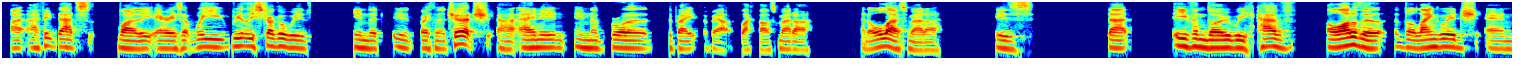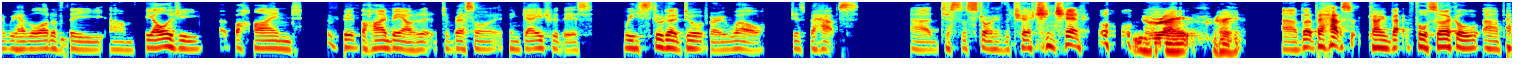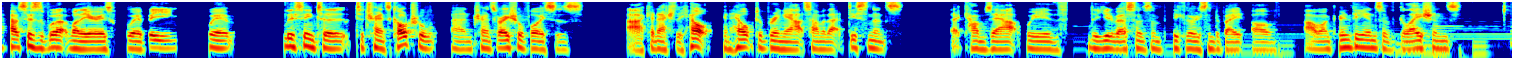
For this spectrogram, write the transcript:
I, I think that's one of the areas that we really struggle with in the in, both in the church uh, and in in a broader debate about Black Lives Matter and All Lives Matter is that even though we have a lot of the the language and we have a lot of the um, theology behind behind being able to, to wrestle and engage with this, we still don't do it very well. Just perhaps uh, just the story of the church in general. right, right. Uh, but perhaps going back full circle, uh, perhaps this is one of the areas where being where listening to to transcultural and transracial voices uh, can actually help can help to bring out some of that dissonance that comes out with the universalism particularism debate of uh, 1 Corinthians of Galatians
